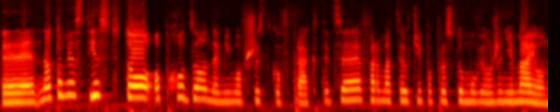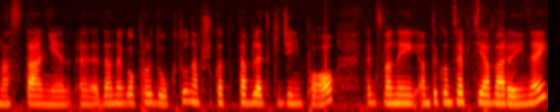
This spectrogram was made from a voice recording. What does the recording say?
E, natomiast jest to obchodzone mimo wszystko w praktyce. Farmaceuci po prostu mówią, że nie mają na stanie e, danego produktu, na przykład tabletki dzień po, tak zwanej antykoncepcji awaryjnej.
